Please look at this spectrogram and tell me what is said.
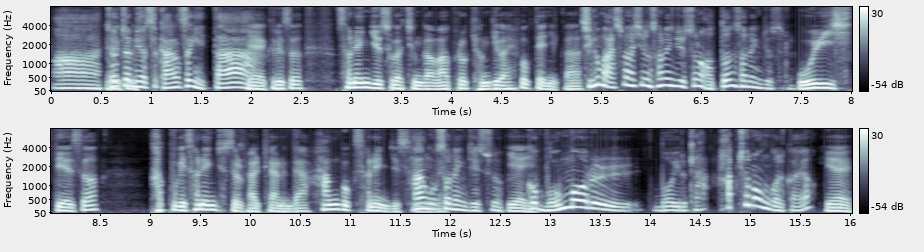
아, 저점이었을 예, 가능성이 있다. 예, 그래서 선행지수가 증가하면 앞으로 경기가 회복되니까. 지금 말씀하시는 선행지수는 어떤 선행지수를? OECD에서 각국의 선행 지수를 발표하는데 한국 선행 지수. 한국 선행 지수. 예. 그 뭐뭐를 뭐 이렇게 합쳐 놓은 걸까요? 예.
